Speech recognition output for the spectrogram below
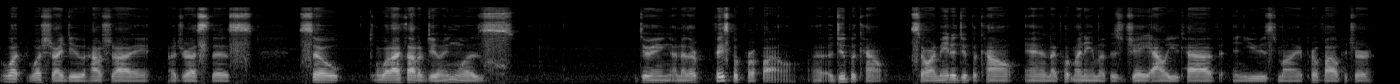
what what should I do? How should I address this? So what I thought of doing was doing another Facebook profile, a, dupe account. So I made a dupe account and I put my name up as J Alucav and used my profile picture.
